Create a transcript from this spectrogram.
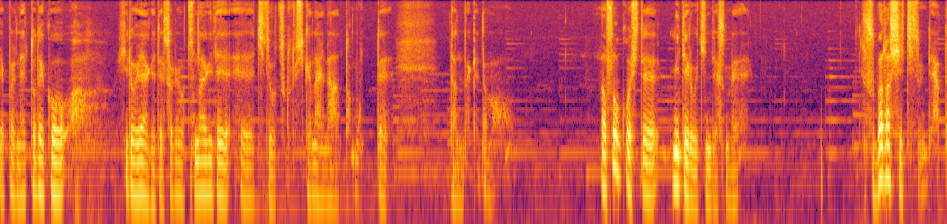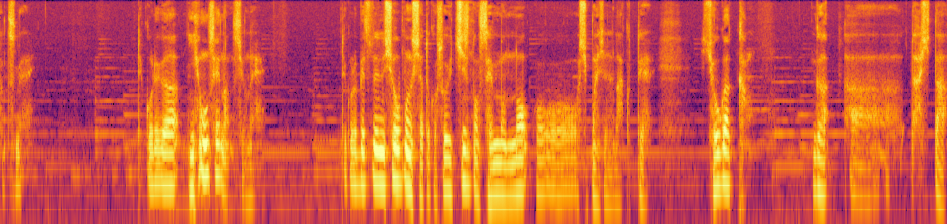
やっぱりネットでこう拾い上げてそれをつなぎで、え地図を作るしかないなと思ってたんだけども、まあ、そうこうして見てるうちにですね素晴らしい地図に出会ったんですね。でこれが日本製なんですよね。でこれ別に小文社とかそういう地図の専門の出版社じゃなくて小学館が出した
